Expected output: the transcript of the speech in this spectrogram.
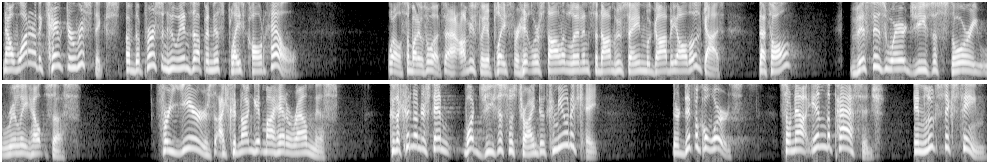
Now, what are the characteristics of the person who ends up in this place called hell? Well, somebody was, well, it's uh, obviously a place for Hitler, Stalin, Lenin, Saddam Hussein, Mugabe, all those guys. That's all? This is where Jesus' story really helps us. For years, I could not get my head around this because I couldn't understand what Jesus was trying to communicate. They're difficult words. So now in the passage, in Luke 16,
